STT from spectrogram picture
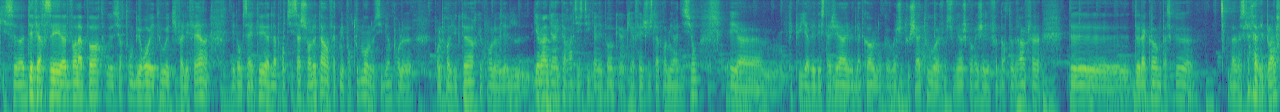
qui se déversaient euh, devant la porte ou sur ton bureau et tout, et qu'il fallait faire. Et donc ça a été euh, de l'apprentissage sur le tas en fait, mais pour tout le monde, aussi bien pour le, pour le producteur que pour le, Il y avait un directeur artistique à l'époque euh, qui a fait juste la première édition. Et, et puis il y avait des stagiaires, il y avait de la com, donc moi j'ai touché à tout. Je me souviens, je corrigeais les fautes d'orthographe de, de la com parce que bah parce qu'il y en avait plein.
